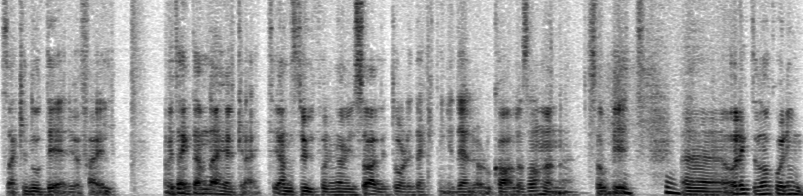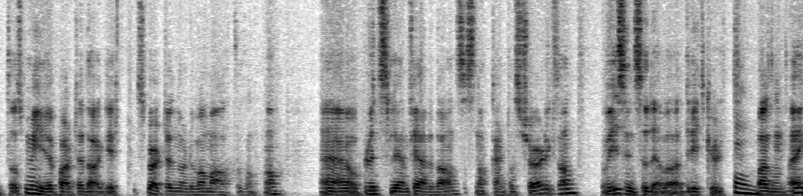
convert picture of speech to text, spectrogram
Så det er ikke noe dere gjør feil. Og vi tenkte ja, men det er helt greit. Eneste utfordringa vi så, er litt dårlig dekning i deler av lokalet og sånn, men så so be it. Eh, og riktignok, hun ringte oss mye et par-tre dager. Spurte når det var mat og sånt nå. Eh, og plutselig en fjerde dagen så snakker han til oss sjøl, ikke sant. Og vi syntes jo det var dritkult. Bare sånn Hei,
